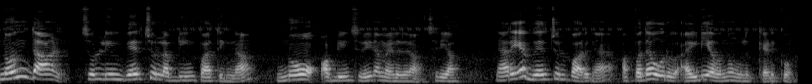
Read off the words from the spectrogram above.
நொந்தான் சொல்லின் வேர்ச்சொல் அப்படின்னு பார்த்தீங்கன்னா நோ அப்படின்னு சொல்லி நம்ம எழுதலாம் சரியா? நிறைய வேர்ச்சொல் பாருங்கள் அப்போ தான் ஒரு ஐடியா வந்து உங்களுக்கு கிடைக்கும்.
